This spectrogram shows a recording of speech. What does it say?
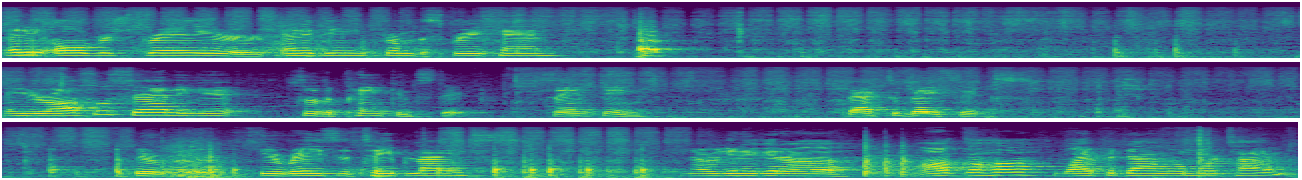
any overspray or anything from the spray can. And you're also sanding it so the paint can stick. Same thing. Back to basics. Er erase the tape lines. Now we're gonna get a alcohol, wipe it down one more time.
